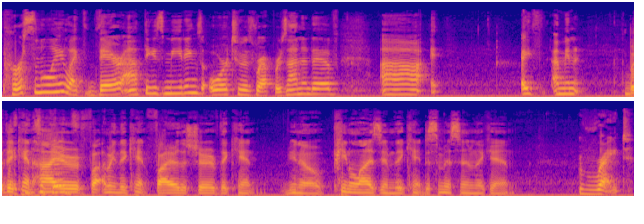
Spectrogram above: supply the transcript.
personally, like they're at these meetings, or to his representative. Uh, I, I, I mean, But they can't hire. Fi- I mean, they can't fire the sheriff. They can't, you know, penalize him. They can't dismiss him. They can't. Right.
